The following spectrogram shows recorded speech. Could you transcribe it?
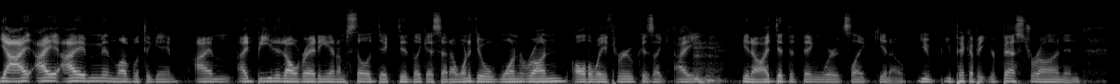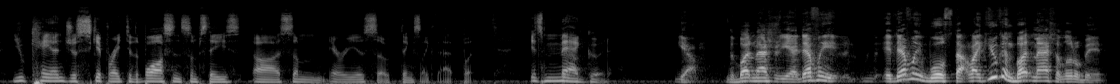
yeah, I, I I'm in love with the game. I'm I beat it already, and I'm still addicted. Like I said, I want to do a one run all the way through because like I, Mm-hmm. you know, I did the thing where it's like you know you you pick up at your best run, and you can just skip right to the boss in some stays, uh, some areas, so things like that. But it's mad good. Yeah, the button mashers. Yeah, definitely. It definitely will stop. Like you can button mash a little bit,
